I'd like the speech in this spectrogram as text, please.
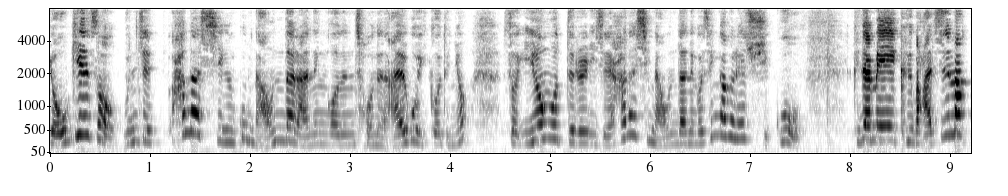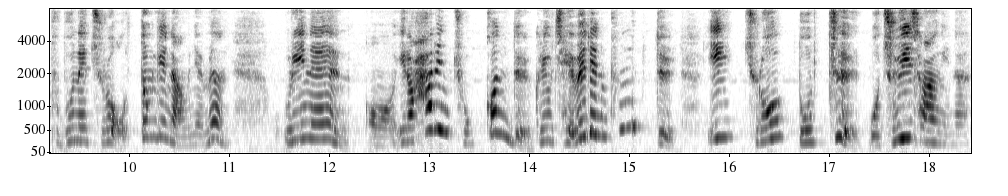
여기에서 문제 하나씩은 꼭 나온다라는 거는 저는 알고 있거든요. 그래서 이런 것들을 이제 하나씩 나온다는 걸 생각을 해주시고 그 다음에 그 마지막 부분에 주로 어떤 게 나오냐면 우리는 어, 이런 할인 조건들 그리고 제외되는 품목들이 주로 노트, 뭐 주의사항이나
